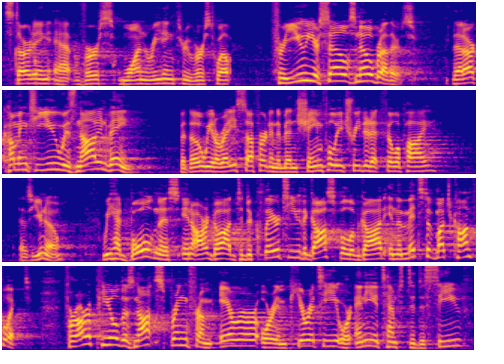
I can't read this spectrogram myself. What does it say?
starting at verse 1, reading through verse 12. For you yourselves know, brothers, that our coming to you was not in vain. But though we had already suffered and had been shamefully treated at Philippi, as you know, we had boldness in our God to declare to you the gospel of God in the midst of much conflict. For our appeal does not spring from error or impurity or any attempt to deceive,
